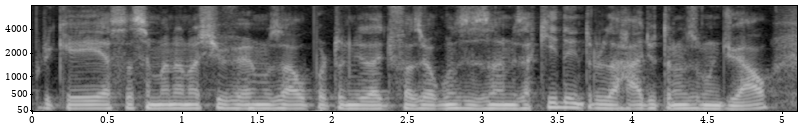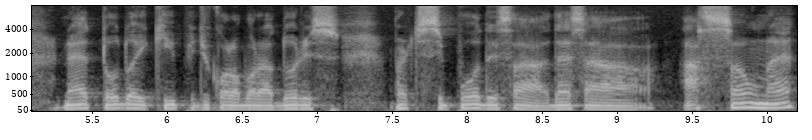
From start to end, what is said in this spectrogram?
porque essa semana nós tivemos a oportunidade de fazer alguns exames aqui dentro da Rádio Transmundial, né? Toda a equipe de colaboradores participou dessa, dessa ação, né,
